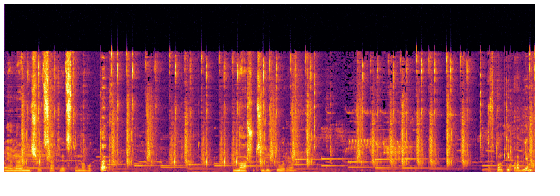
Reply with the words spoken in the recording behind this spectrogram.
И ограничивать, соответственно, вот так нашу территорию. Том-то и проблема.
